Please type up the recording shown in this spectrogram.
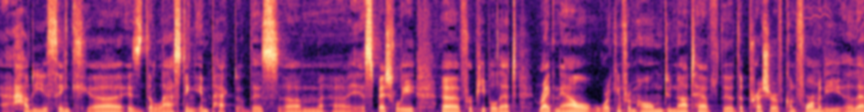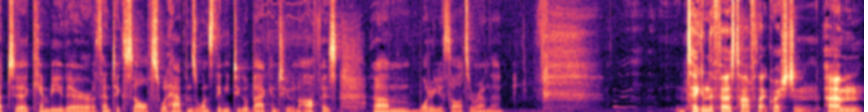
how do you think uh, is the lasting impact of this, um, uh, especially uh, for people that right now working from home do not have the, the pressure of conformity uh, that uh, can be their authentic selves? What happens once they need to go back into an office? Um, what are your thoughts around that? Taking the first half of that question, um,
